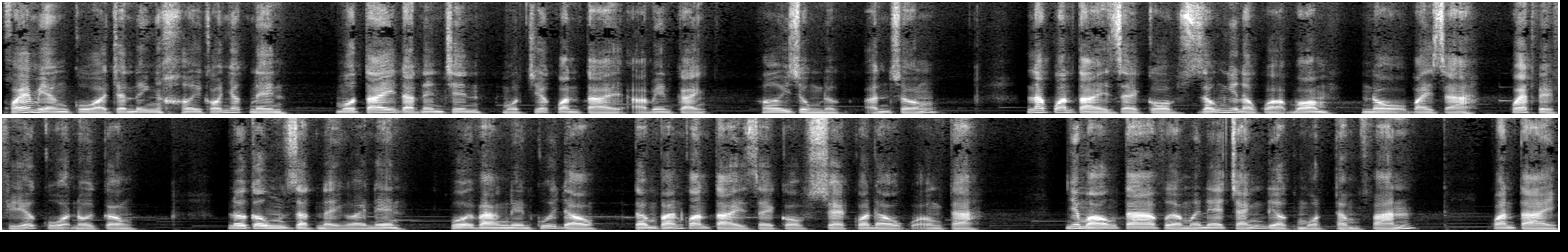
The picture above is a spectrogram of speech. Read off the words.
Khóe miệng của Trần Ninh hơi có nhấc lên, một tay đặt lên trên một chiếc quan tài ở bên cạnh, hơi dùng lực ấn xuống. Lắp quan tài dày cộp giống như là quả bom, nổ bay ra, quét về phía của nôi công. Nôi công giật nảy người lên, vội vàng lên cúi đầu, tấm ván quan tài dày cộp xẹt qua đầu của ông ta. Nhưng mà ông ta vừa mới né tránh được một tấm ván. Quan tài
